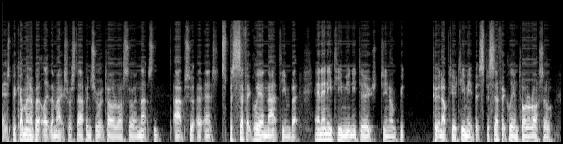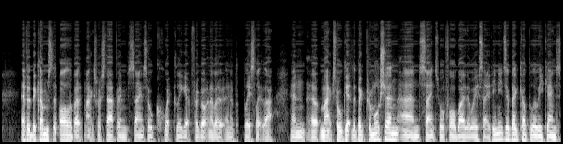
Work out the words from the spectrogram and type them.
it's becoming a bit like the Max Verstappen show at Toro Rosso, and that's absolutely uh, uh, specifically in that team. But in any team, you need to you know be putting up to your teammate, but specifically in Toro Rosso, if it becomes all about Max Verstappen, Sainz will quickly get forgotten about in a place like that. And uh, Max will get the big promotion and Sainz will fall by the wayside. He needs a big couple of weekends.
